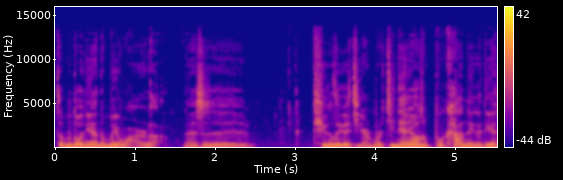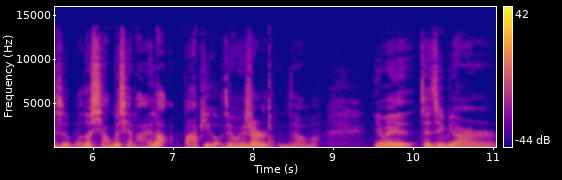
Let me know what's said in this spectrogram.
这么多年都没玩了，那是听这个节目。今天要是不看那个电视，我都想不起来了拔皮狗这回事了，你知道吗？因为在这边儿。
